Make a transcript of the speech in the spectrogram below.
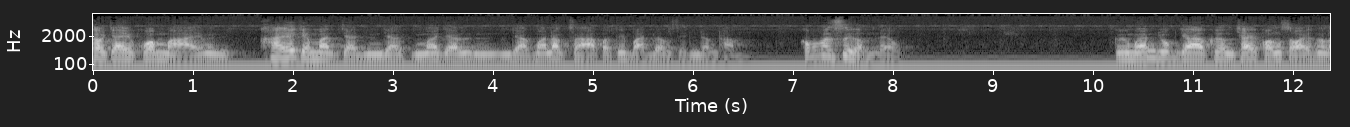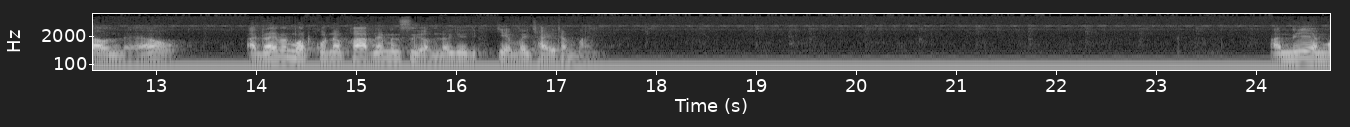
เข้าใจความหมายมันใครจะมาจะอยากมาจะอยากมารักษาปฏิบัติเรื่องศีลเรื่องธรรมเขาบอกมันเสื่อมแล้ว คือเหมือนยุกยาเครื่องใช้ของสอยของเราแล้ว อันไหนมันหมดคุณภาพไหนมันเสื่อมแล้วจะเก็บไว้ใช้ทำไม อันนี้โม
